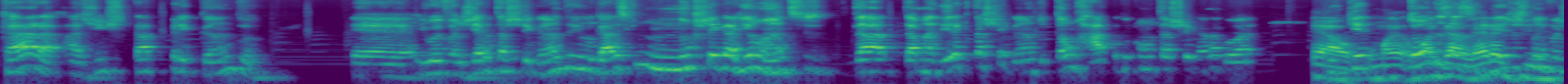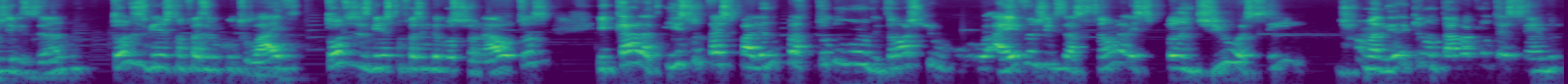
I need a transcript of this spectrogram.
cara, a gente está pregando é, e o evangelho está chegando em lugares que não chegariam antes da, da maneira que está chegando, tão rápido como está chegando agora. É, Porque uma, uma todas as igrejas de... estão evangelizando, todas as igrejas estão fazendo culto live, todas as igrejas estão fazendo devocional, todas... e cara, isso está espalhando para todo mundo. Então, acho que a evangelização ela expandiu assim de uma maneira que não estava acontecendo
